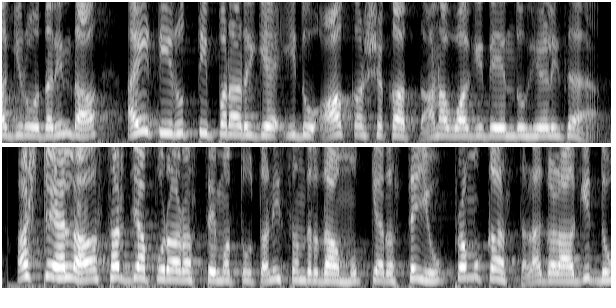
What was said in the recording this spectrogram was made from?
ಆಗಿರುವುದರಿಂದ ಐಟಿ ವೃತ್ತಿಪರರಿಗೆ ಇದು ಆಕರ್ಷಕ ತಾಣವಾಗಿದೆ ಎಂದು ಹೇಳಿದೆ. ಅಷ್ಟೇ ಅಲ್ಲ, ಸರ್ಜಾಪುರ ರಸ್ತೆ ಮತ್ತು ತಣಿಸಂದ್ರದ ಮುಖ್ಯ ರಸ್ತೆಯು ಪ್ರಮುಖ ಸ್ಥಳಗಳಾಗಿದ್ದು,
